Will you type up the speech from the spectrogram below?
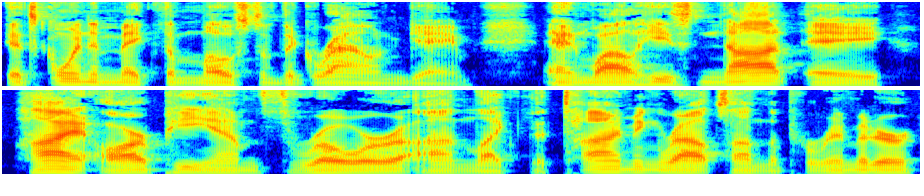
it's going to make the most of the ground game. And while he's not a high RPM thrower on like the timing routes on the perimeter.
